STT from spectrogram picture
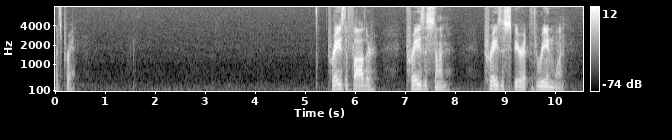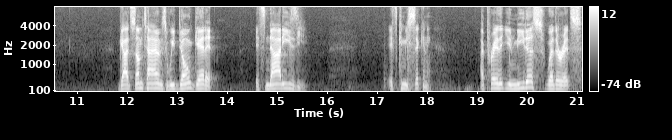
Let's pray. Praise the Father, praise the Son, praise the Spirit, three in one. God, sometimes we don't get it. It's not easy. It can be sickening. I pray that you meet us, whether it's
